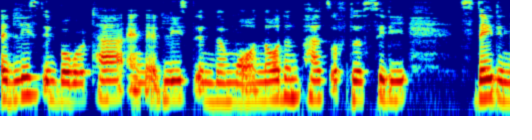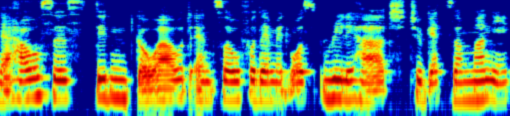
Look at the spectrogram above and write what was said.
at least in Bogota and at least in the more northern parts of the city, stayed in their houses, didn't go out. And so for them, it was really hard to get some money.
